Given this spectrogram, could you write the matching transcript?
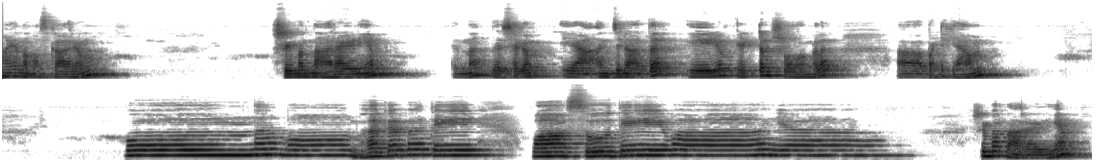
ഹായ് നമസ്കാരം. ശ്രീമദ് നാരായണീയം എന്ന ദശകം അഞ്ചിനകത്ത് ഏഴും എട്ടും ശ്ലോകങ്ങൾ പഠിക്കാം. ഓം നമോ ഭഗവതേ വാസുദേവായ. ശ്രീമദ് നാരായണീയം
